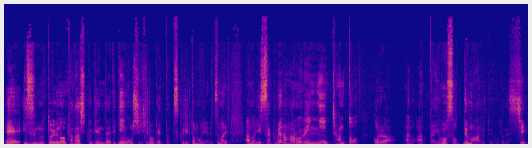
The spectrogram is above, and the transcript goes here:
えー、イズムというのを正しく現代的に押し広げた作りとも言える。つまりあの1作目のハロウィンにちゃんとこれはあのあった要素でもあるということですし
